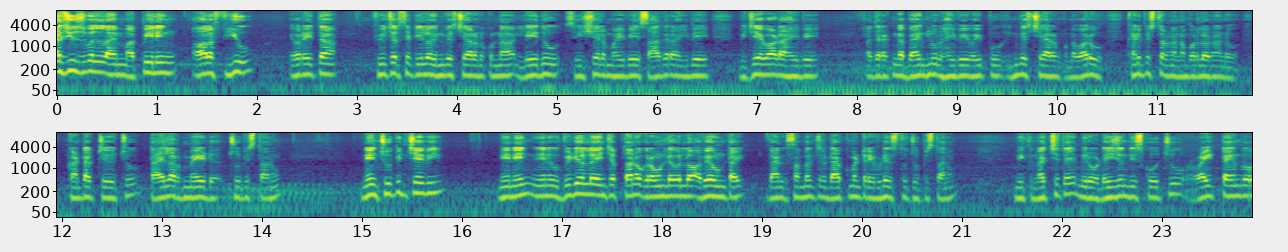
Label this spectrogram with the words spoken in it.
As usual I'm appealing all of you ఎవరైతే ఫ్యూచర్ సిటీలో ఇన్వెస్ట్ చేయాలనుకున్నా లేదు Srisailam highway Sagar highway Vijayawada highway అదే రకంగా బెంగళూరు హైవే వైపు ఇన్వెస్ట్ చేయాలనుకున్న వారు కనిపిస్తున్న నంబర్లో నన్ను కాంటాక్ట్ చేయొచ్చు. టైలర్ మేడ్ చూపిస్తాను. నేను చూపించేవి నేనేం నేను వీడియోలో ఏం చెప్తానో గ్రౌండ్ లెవెల్లో అవే ఉంటాయి. దానికి సంబంధించిన డాక్యుమెంటరీ ఎవిడెన్స్తో చూపిస్తాను. మీకు నచ్చితే మీరు డెసిజన్ తీసుకోవచ్చు. రైట్ టైంలో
